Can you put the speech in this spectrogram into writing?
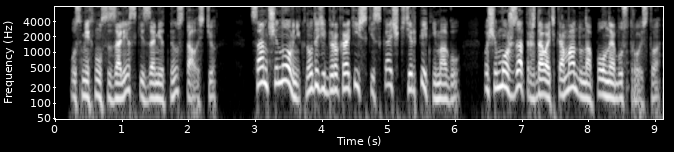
— усмехнулся Залесский с заметной усталостью. «Сам чиновник, но вот эти бюрократические скачки терпеть не могу. В общем, можешь завтра ждавать команду на полное обустройство.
